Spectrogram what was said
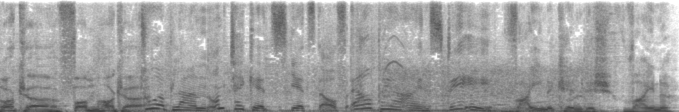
Rocker vom Hocker. Tourplan und Tickets jetzt auf rpr1.de. Weine kennt dich. Weine.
